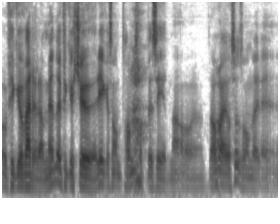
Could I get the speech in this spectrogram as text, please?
og fikk jo være med det. Fikk jo kjøre. ikke sant? Han satt ved siden av. og Da var jeg også sånn der eh,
